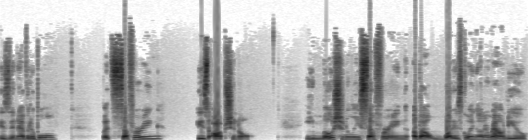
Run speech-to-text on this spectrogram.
is inevitable, but suffering is optional. Emotionally suffering about what is going on around you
